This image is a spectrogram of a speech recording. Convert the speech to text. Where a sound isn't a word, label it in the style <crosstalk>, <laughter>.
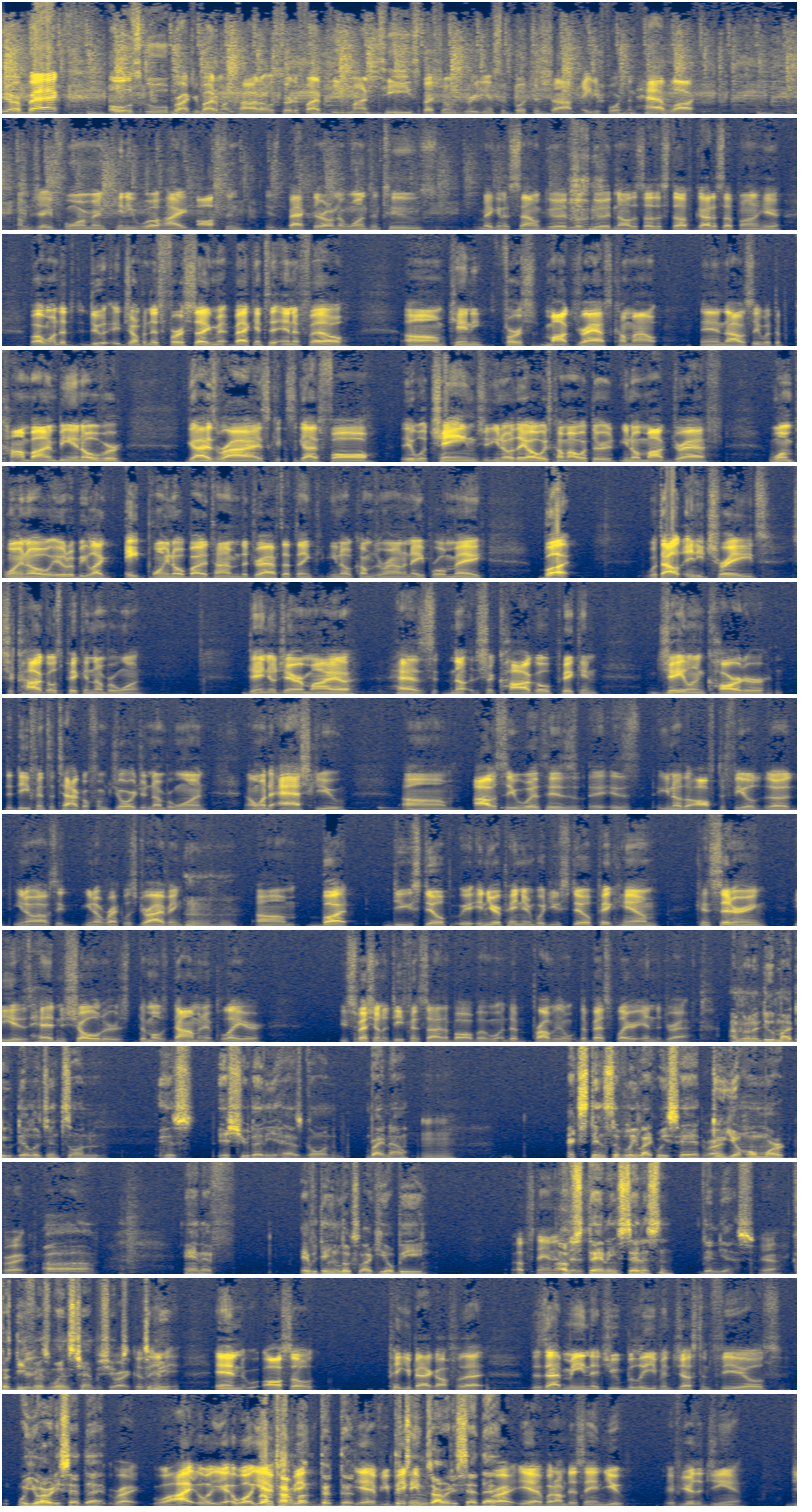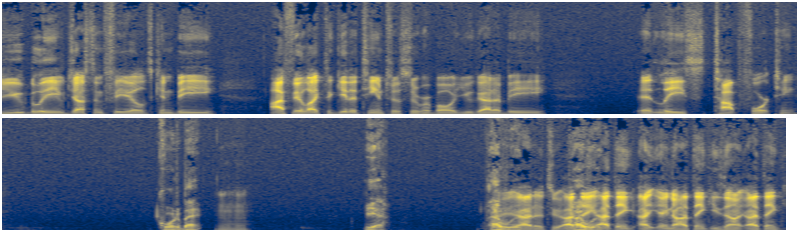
We are back. Old school, brought to you by the Mercado, certified Piedmontese, special ingredients and butcher shop, 84th and Havelock. I'm Jay Foreman, Kenny Wilhite. Austin is back there on the ones and twos, making us sound good, look good, and all this other stuff. Got us up on here. But I wanted to do jump in this first segment back into NFL. Um, Kenny, first mock drafts come out, and obviously with the combine being over, guys rise, guys fall it will change. You know, they always come out with their, you know, mock draft 1.0. It'll be like 8.0 by the time the draft, I think, you know, comes around in April, May. But without any trades, Chicago's picking number one. Daniel Jeremiah has no, Chicago picking Jalen Carter, the defensive tackle from Georgia, number one. I wanted to ask you, um, obviously with his his you know the off the field, uh, you know obviously you know reckless driving. Mm-hmm. Um, but do you still, in your opinion, would you still pick him, considering he is head and shoulders the most dominant player, especially on the defense side of the ball, but the probably the best player in the draft? I'm going to do my due diligence on his issue that he has going right now. Mm-hmm. Extensively, like we said, Right. do your homework. Right, Uh, and if everything looks like he'll be upstanding. citizen. upstanding citizen, then yes, Yeah, because defense wins championships. right. To me, and also piggyback off of that. Does that mean that you believe in Justin Fields? well, you already said that. Right. Well, I. Well, yeah. Well, yeah. I'm talking pick- about the, the, yeah. If you the pick him. team's already said that. Right, yeah, but I'm just saying you. If you're the GM, do you believe Justin Fields can be I feel like to get a team to a Super Bowl, you got to be at least top 14. Quarterback. Mhm. Yeah, I would. I do too. I I think would. I think I you know, I think he's on I think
